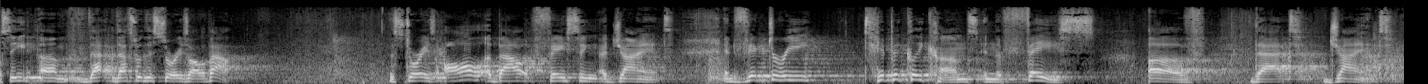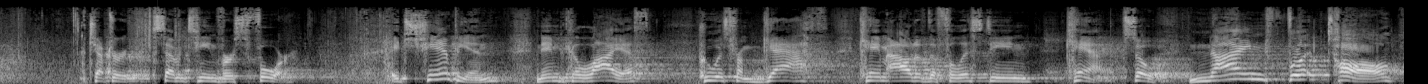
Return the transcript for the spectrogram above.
Well, see, um, that, that's what this story is all about. The story is all about facing a giant. And victory typically comes in the face of that giant. Chapter 17, verse 4. A champion named Goliath, who was from Gath, came out of the Philistine camp. So, nine foot tall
